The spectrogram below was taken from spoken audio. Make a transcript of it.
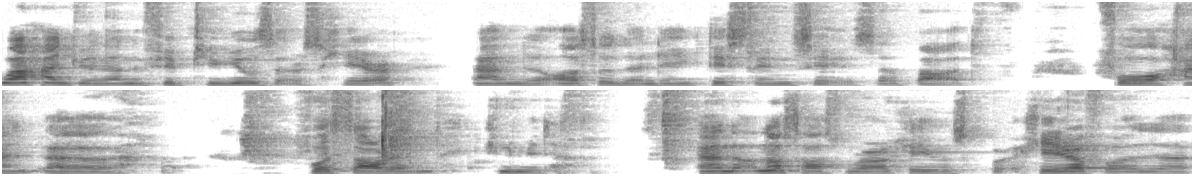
150 users here, and also the link distance is about 4,000 uh, 4, kilometers. And of work is here for the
